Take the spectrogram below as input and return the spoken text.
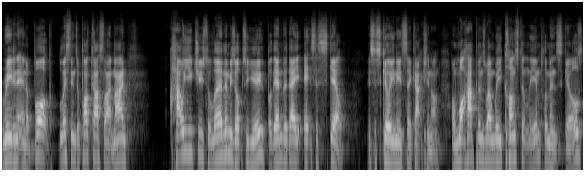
reading it in a book, listening to podcasts like mine. How you choose to learn them is up to you, but at the end of the day, it's a skill. It's a skill you need to take action on. And what happens when we constantly implement skills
